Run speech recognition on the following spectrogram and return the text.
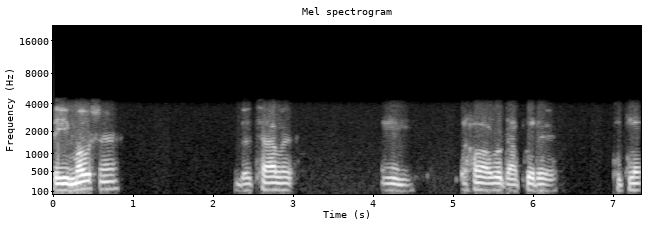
The emotion, the talent, and the hard work I put in to play.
